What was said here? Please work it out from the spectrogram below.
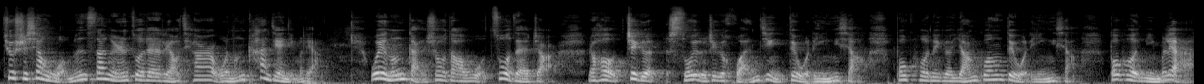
就是像我们三个人坐在聊天儿，我能看见你们俩。我也能感受到，我坐在这儿，然后这个所有的这个环境对我的影响，包括那个阳光对我的影响，包括你们俩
